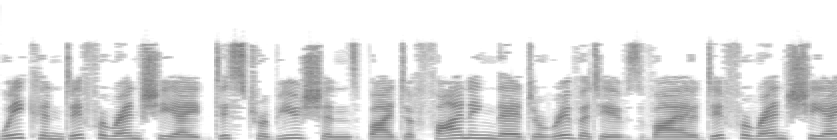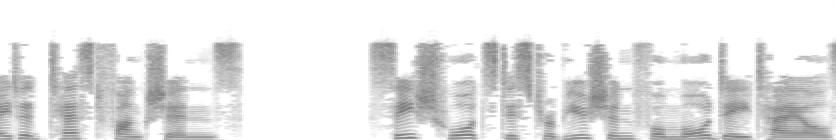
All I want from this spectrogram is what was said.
We can differentiate distributions by defining their derivatives via differentiated test functions. See Schwartz distribution for more details.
